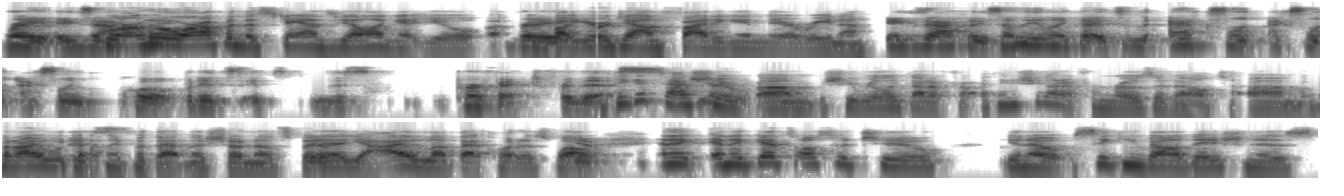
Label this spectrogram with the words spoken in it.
right. who Exactly. are, who are up in the stands yelling at you uh, Right. while you're down fighting in the arena exactly. Something like that. It's an excellent, excellent, excellent quote, but it's, it's this perfect for this. i think it's Yeah. actually um she really got it from i think she got it from roosevelt um but i will Yes. definitely put that in the show notes but Yeah. uh, yeah i love that quote as well Yeah. and it and it gets also to you know seeking validation is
